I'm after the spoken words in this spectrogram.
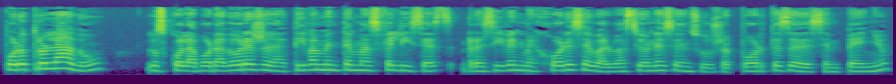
Por otro lado, los colaboradores relativamente más felices reciben mejores evaluaciones en sus reportes de desempeño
